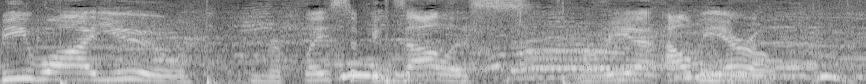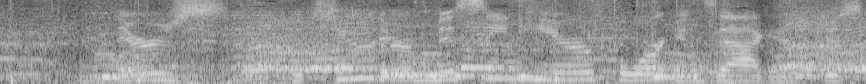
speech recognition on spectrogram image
BYU in replace of Gonzales, Maria Albiero. And there's the two that are missing here for Gonzaga. Just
